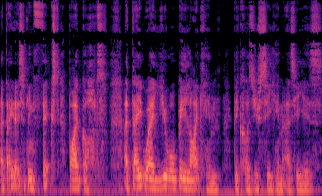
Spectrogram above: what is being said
A date that's been fixed by God. A date where you will be like Him because you see Him as He is.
